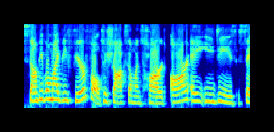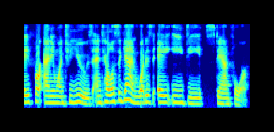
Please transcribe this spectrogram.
Some people might be fearful to shock someone's heart. Are AEDs safe for anyone to use? And tell us again, what does AED stand for?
